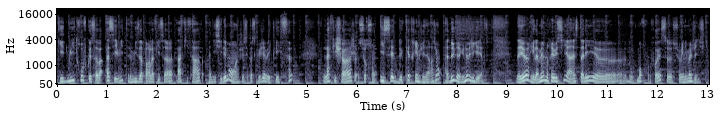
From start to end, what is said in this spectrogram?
qui lui trouve que ça va assez vite, mis à part l'affichage, bah décidément, hein, je sais pas ce que j'ai avec les l'affichage sur son i7 de 4ème génération à 2,9 GHz. D'ailleurs, il a même réussi à installer euh, donc MorphOS euh, sur une image de disque.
